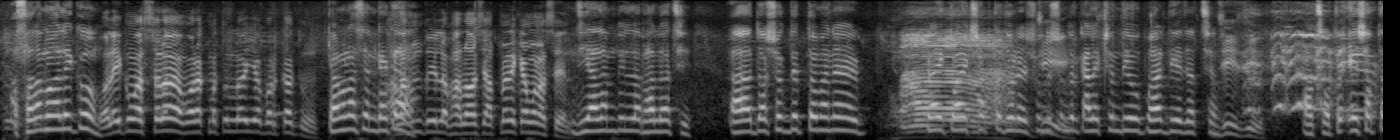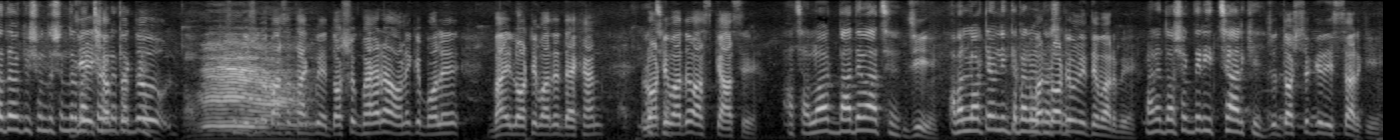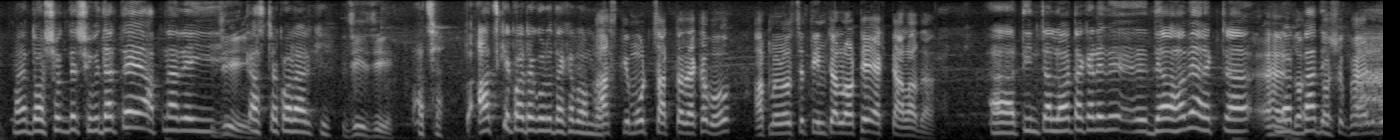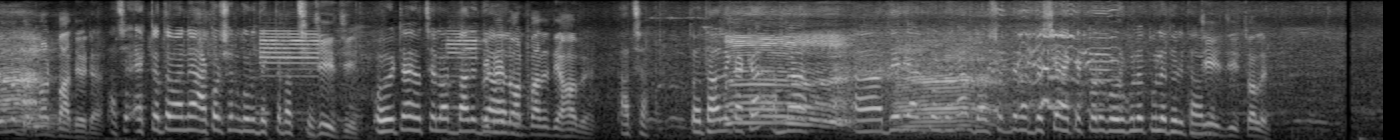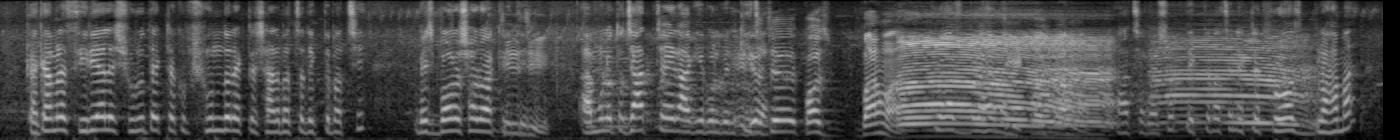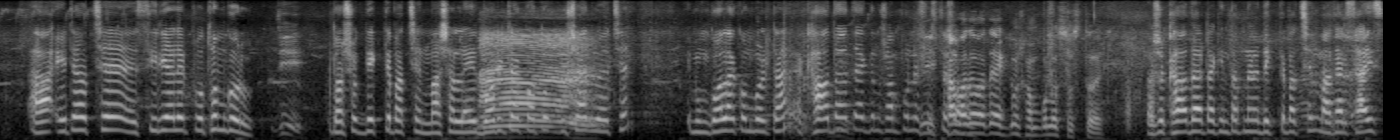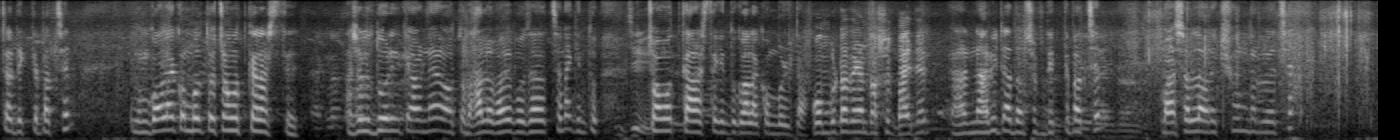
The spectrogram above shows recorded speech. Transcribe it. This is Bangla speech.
আসসালামু আলাইকুম। ওয়ালাইকুম আসসালাম ওয়া রাহমাতুল্লাহি ওয়া বারাকাতু। কেমন আছেন কাকা? আলহামদুলিল্লাহ ভালো আছি। আপনারা কেমন আছেন? জি আলহামদুলিল্লাহ ভালো আছি। দর্শকদের তো মানে প্রায় কয়েক সপ্তাহ ধরে সুন্দর সুন্দর কালেকশন দিয়ে উপহার দিয়ে যাচ্ছেন। জি জি। আচ্ছা তো এই সপ্তাহতেও কি সুন্দর সুন্দর থাকবে? সুন্দর সুন্দর বাসা থাকবে। দর্শক ভাইয়েরা অনেকে বলে ভাই লটে বাদে দেখান। লটে বাদেও আজকে আছে। আচ্ছা লট বাদেও আছে। জি। আবার লটেও নিতে পারবে আবার লটেও নিতে পারবে। মানে দর্শকদের ইচ্ছা আর কি। যে দর্শকের ইচ্ছা আর কি। মানে দর্শকদের সুবিধার্থে আপনার এই। কাজটা করা আর কি। জি জি। আচ্ছা তো আজকে কয়টা গরু দেখাবো আমরা? আজকে মোট চারটা দেখাবো। আপনার হচ্ছে তিনটা লটে একটা আলাদা। তিনটা লট আকারে দেওয়া হবে আর একটা হ্যাঁ লট বাদে। দর্শক ভাইয়ের জন্য লট বাদে এটা আচ্ছা একটা তো মানে আকর্ষণ গরু দেখতে পাচ্ছি। জি জি। ওইটাই হচ্ছে লট বাদে দেওয়া হবে। লট বাদে দেওয়া হবে। আচ্ছা তো তাহলে কাকা আমরা দেরি আর করব না। দর্শকদের উদ্দেশ্যে এক এক করে গরুগুলো তুলে ধরি তাহলে। জি জি চলেন। কাকা আমরা সিরিয়ালের শুরুতে একটা খুব সুন্দর একটা সার বাচ্চা দেখতে পাচ্ছি। বেশ বড় সড়ো আকৃতি জি। আর মূলত জাতটা এর আগে বলবেন কি এটা হচ্ছে কস ক্রস ব্রাহ্মা। আচ্ছা দর্শক দেখতে পাচ্ছেন একটা ক্রস ব্রাহ্মা। এটা হচ্ছে সিরিয়ালের প্রথম গরু। জি। দর্শক দেখতে পাচ্ছেন মাশাল্লাহ এর বডিটা কত উষার রয়েছে। এবং গলা কম্বলটা খাওয়া দাওয়াতে একদম সম্পূর্ণ সুস্থ খাওয়া। দাওয়াতে একদম সম্পূর্ণ সুস্থ। হয় দর্শক খাওয়া দাওয়াটা কিন্তু আপনারা দেখতে পাচ্ছেন মাথার সাইজটা দেখতে পাচ্ছেন এবং গলা কম্বল তো চমৎকার আসছে। আসলে দড়ির কারণে অত ভালোভাবে বোঝা যাচ্ছে না কিন্তু চমৎকার আসছে কিন্তু গলা কম্বলটা। কম্বলটা দেখেন দর্শক ভাইদের। আর নাভিটা দর্শক দেখতে পাচ্ছেন মাশাল্লাহ অনেক সুন্দর রয়েছে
